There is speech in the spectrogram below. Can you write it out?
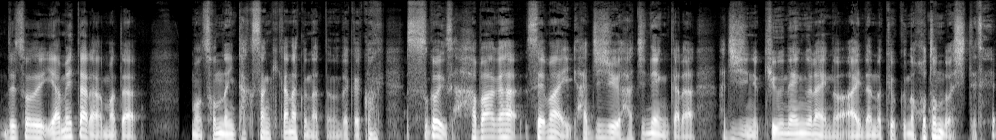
で、それやめたらまた、もうそんなにたくさん聴かなくなったの。で、だからすごい幅が狭い88年から89年ぐらいの間の曲のほとんどは知ってて、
